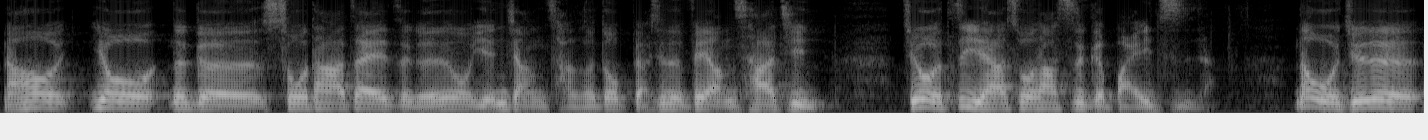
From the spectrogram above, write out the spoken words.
然后又那个说他在整个那种演讲场合都表现得非常差劲，结果自己还说他是个白纸。那我觉得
